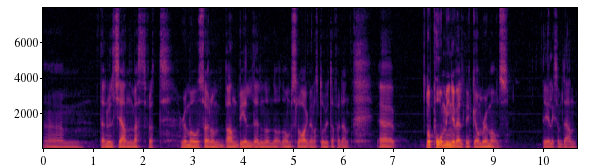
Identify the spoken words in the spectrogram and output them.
Um, den är väl känd mest för att Ramones har någon bandbild eller någon, någon omslag där de står utanför den. Uh, de påminner väldigt mycket om Ramones. Det är liksom den,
